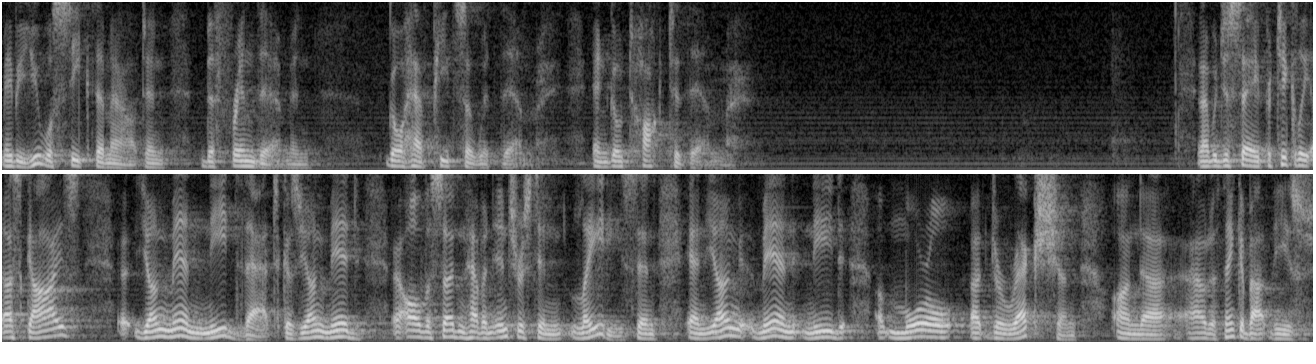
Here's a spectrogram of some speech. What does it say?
Maybe you will seek them out and befriend them and go have pizza with them and go talk to them. And I would just say, particularly us guys, young men need that because young men uh, all of a sudden have an interest in ladies, and, and young men need moral uh, direction on uh, how to think about these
